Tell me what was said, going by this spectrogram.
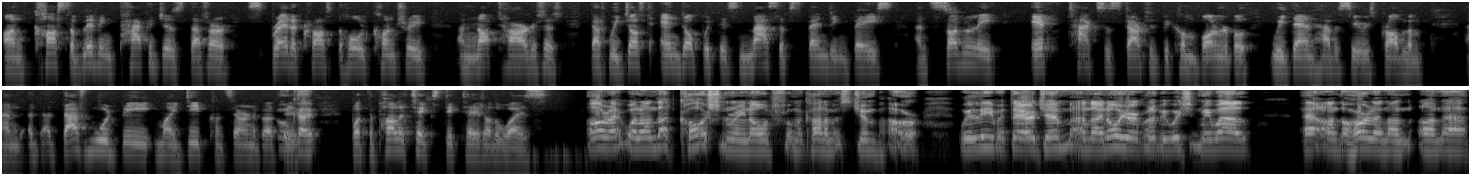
on cost of living packages that are spread across the whole country and not targeted, that we just end up with this massive spending base. And suddenly, if taxes start to become vulnerable, we then have a serious problem. And that would be my deep concern about this. Okay. But the politics dictate otherwise. All right. Well, on that cautionary note from economist Jim Power, we'll leave it there, Jim. And I know you're going to be wishing me well uh, on the hurling on on uh,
